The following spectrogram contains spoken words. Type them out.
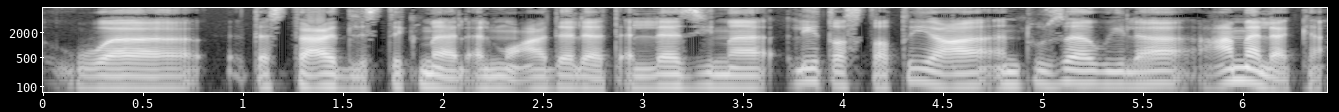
وتستعد لاستكمال المعادلات اللازمة لتستطيع أن تزاول عملك.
